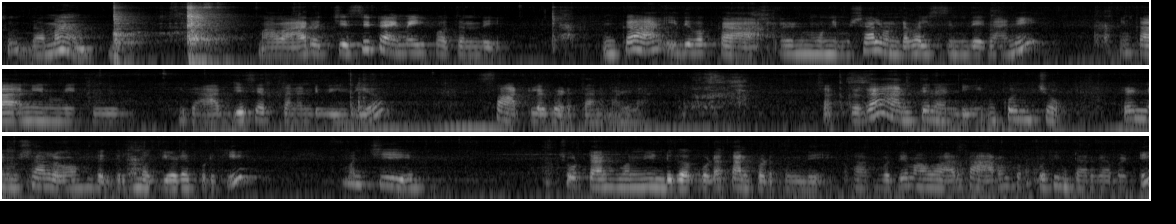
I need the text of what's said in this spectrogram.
చూద్దామా? మా వారు వచ్చేసి టైం అయిపోతుంది. ఇంకా ఇది ఒక రెండు మూడు నిమిషాలు ఉండవలసిందే కానీ ఇంకా నేను మీకు ఇది ఆఫ్ చేసేస్తానండి వీడియో. షార్ట్లో పెడతాను మళ్ళీ. చక్కగా అంతేనండి. ఇంకొంచెం రెండు నిమిషాలు దగ్గర మగ్గేటప్పటికి మంచి చూడటానికి మన నిండుగా కూడా కనపడుతుంది. కాకపోతే మా వారు కారం తక్కువ తింటారు కాబట్టి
